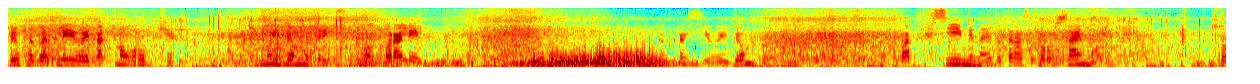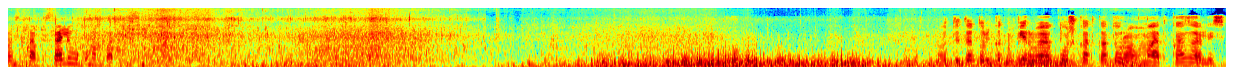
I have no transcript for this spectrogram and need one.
Андрюха заклеивает окно в рубке. И мы идем на 37 параллель. Так красиво идем. Под всеми на этот раз парусами. Просто абсолютно под всеми. Вот это только первое окошко, от которого мы отказались.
